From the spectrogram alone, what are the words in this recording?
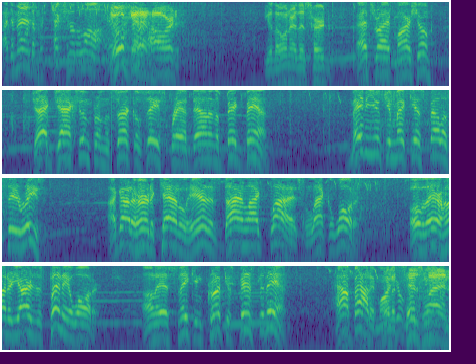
I demand the protection of the law. You'll get it, Howard. You're the owner of this herd? That's right, Marshal. Jack Jackson from the Circle Z spread down in the Big Bend. Maybe you can make this fella see reason. I got a herd of cattle here that's dying like flies for lack of water. Over there, a hundred yards, is plenty of water. Only this sneaking crook has fenced it in. How about it, Marshal? Well, it's his land,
